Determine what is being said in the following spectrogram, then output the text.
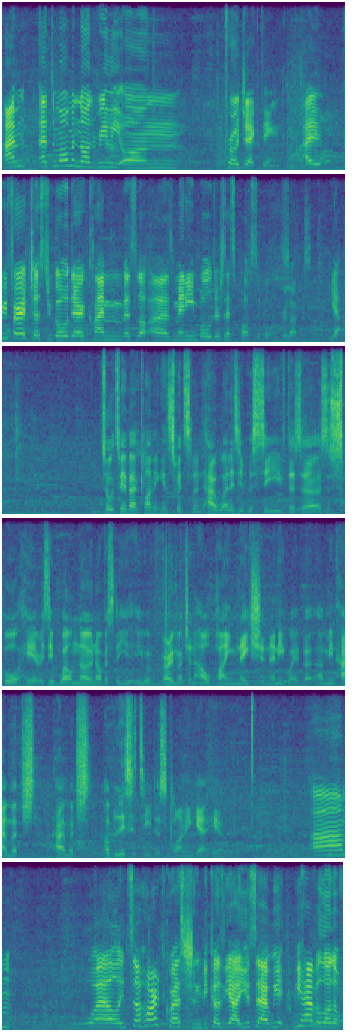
I'm at the moment not really on projecting. I prefer just to go there, climb as, as many boulders as possible. Relax. Yeah. Talk to me about climbing in Switzerland. How well is it received as a, as a sport here? Is it well known? Obviously, you're very much an alpine nation anyway, but I mean, how much how much publicity does climbing get here? Um, well, it's a hard question because, yeah, you said we, we have a lot of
